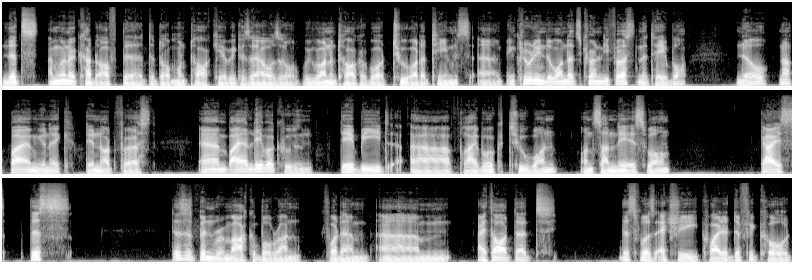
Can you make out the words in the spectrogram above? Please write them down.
let's. I'm going to cut off the the Dortmund talk here because I also we want to talk about two other teams, uh, including the one that's currently first in the table. No, not Bayern Munich. They're not first. Um, Bayer Leverkusen. They beat uh, Freiburg two one on Sunday as well. Guys, this this has been a remarkable run for them. Um, I thought that this was actually quite a difficult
